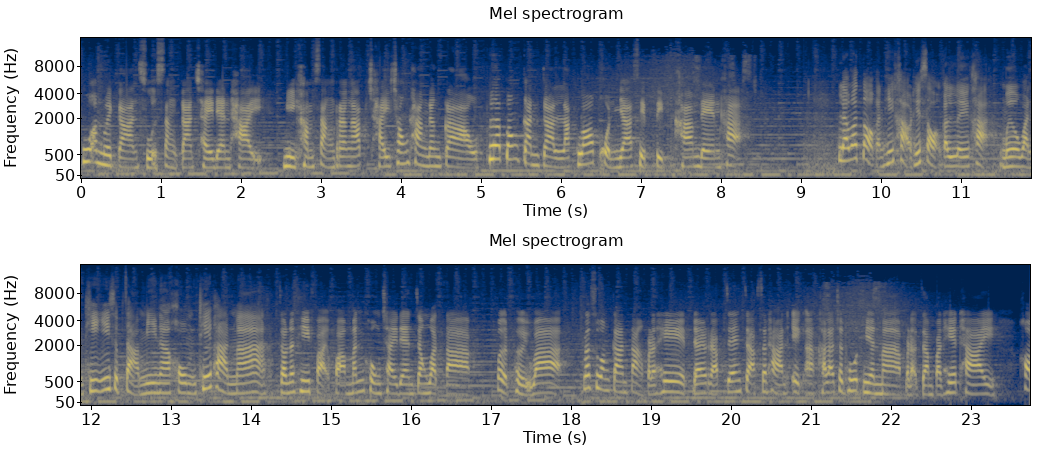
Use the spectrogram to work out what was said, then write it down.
ผู้อำนวยการศูนย์สั่งการชายแดนไทย มีคำสั่งระงับใช้ช่องทางดังกล่าว เพื่อป้องกันการลักลอบขนยาเสพติดข้ามแดนค่ะแล้วมาต่อกันที่ข่าวที่ 2 กันเลยค่ะ เมื่อวันที่ 23 มีนาคมที่ผ่านมา เจ้าหน้าที่ฝ่ายความมั่นคงชายแดนจังหวัดตาก เปิดเผยว่ากระทรวงการต่างประเทศได้รับแจ้งจากสถานเอกอัครราชทูตเมียนมาประจำประเทศไทย ขอ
